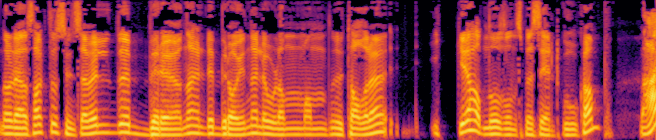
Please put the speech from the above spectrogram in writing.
Når det er sagt, så syns jeg vel De Brøne, eller De Bruyne, eller hvordan man uttaler det, ikke hadde noe sånn spesielt god kamp. Nei,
